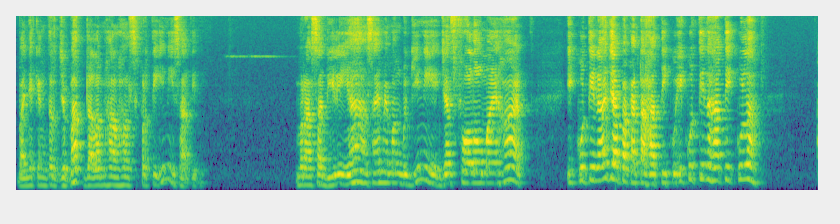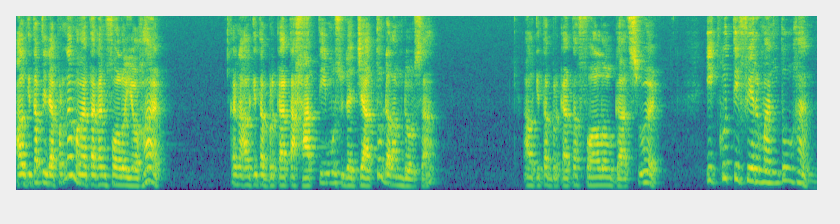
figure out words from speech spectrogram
Banyak yang terjebak dalam hal-hal seperti ini saat ini. Merasa diri, ya saya memang begini, just follow my heart. Ikutin aja apa kata hatiku, ikutin hatiku lah. Alkitab tidak pernah mengatakan follow your heart. Karena Alkitab berkata hatimu sudah jatuh dalam dosa. Alkitab berkata follow God's word. Ikuti firman Tuhan.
